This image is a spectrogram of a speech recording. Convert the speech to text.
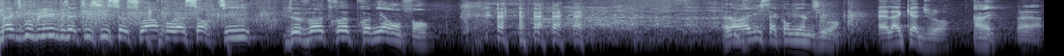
Max Boublil, vous êtes ici ce soir pour la sortie de votre premier enfant. Alors, Alice a combien de jours? Elle a 4 jours. Ah ouais. Voilà.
